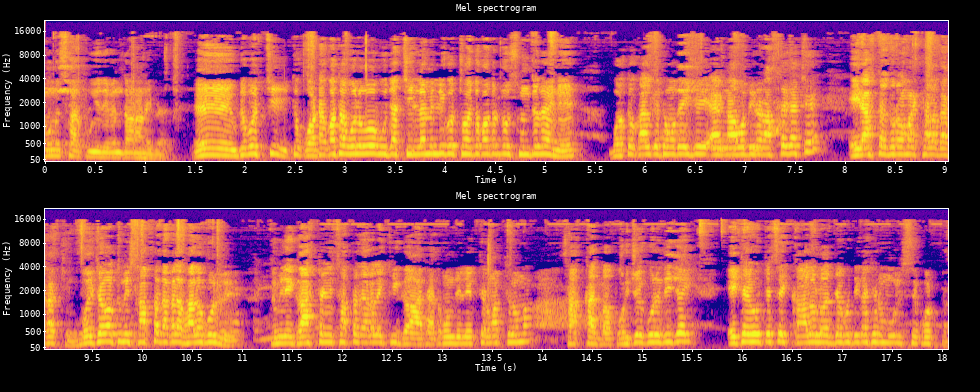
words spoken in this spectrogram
মনু সার পুজো দেবেন দাঁড়া নেবে। এই, উঠে পড়ছি? তো কটা কথা বলব বুঝা চিল্লামিল্লি করছে, হয়তো কেউ শুনতে দেয়নি। গতকালকে তোমাদের এই যে এক নাবদিরা রাস্তা গেছে, এই রাস্তা ধরে আমার খেলা দেখাচ্ছে। বলছে, বাবা, তুমি সাপটা দেখালে ভালো করলে। তুমি এই গাছটা নিয়ে সাপটা দেখালে কি গাছ? এতক্ষণ যে লেকচার মারছিল না সাক্ষাৎ বা পরিচয় করে দিয়ে যাই। এটাই হচ্ছে সেই কালো লজ্জাপতি গাছের মূল শেকড়টা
